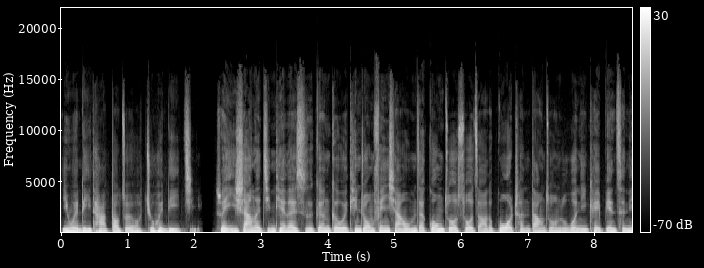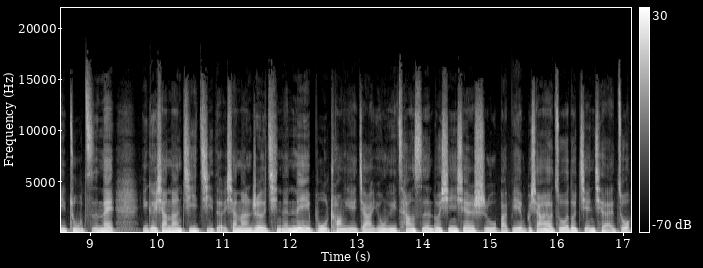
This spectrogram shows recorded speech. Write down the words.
因为利他到最后就会利己。所以以上呢，今天呢是跟各位听众分享，我们在工作塑造的过程当中，如果你可以变成你组织内一个相当积极的、相当热情的内部创业家，勇于尝试很多新鲜的事物，把别人不想要做的都捡起来做，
